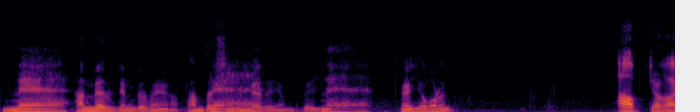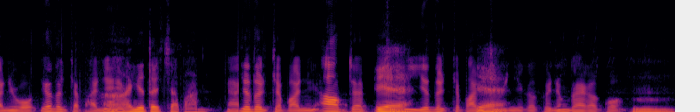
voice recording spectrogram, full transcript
네. 3m 정도 돼요. 3, 4, 네. 11m 정도 돼요. 네. 요거는 아홉 자가 아니고 여덟 자 반이에요. 아, 여덟 자 반. 네, 여덟 자 반이 아홉 자 예. 집이 여덟 자 반 예. 집이니까 그 정도 해갖고 음,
